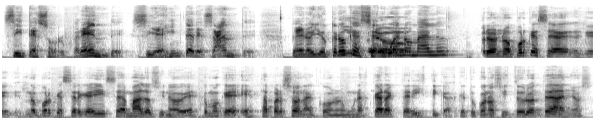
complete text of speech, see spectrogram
si te sorprende, si es interesante. Pero yo creo Sí, que ser bueno o malo... Pero no porque sea no porque ser gay sea malo, sino es como que esta persona con unas características que tú conociste durante años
